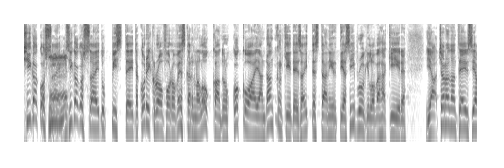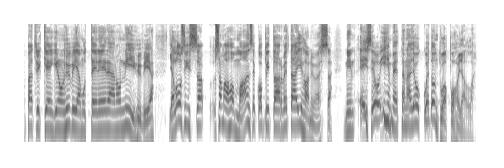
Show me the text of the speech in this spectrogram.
Chicagossa, mm-hmm. Chicagossa ei tule pisteitä. Cory Crawford on veskarina loukkaantunut koko ajan. Duncan Keith ei saa itsestään irti ja Seabrookilla on vähän kiire. Ja Jonathan Davis ja Patrick Kanekin on hyviä, mutta ei ne enää ole niin hyviä. Ja Losissa sama homma. Anse Kopitar vetää ihan yössä. Niin ei se ole ihme, että nämä joukkueet on tuo pohjalla.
